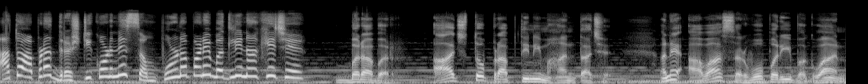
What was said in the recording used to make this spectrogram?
આ તો આપણા દ્રષ્ટિકોણને સંપૂર્ણપણે બદલી નાખે છે. બરાબર. આ જ તો પ્રાપ્તિની મહાનતા છે. અને આવા સર્વોપરી ભગવાન,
